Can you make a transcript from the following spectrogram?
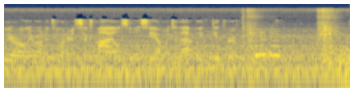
We are only running 206 miles, so we'll see how much of that we can get through.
